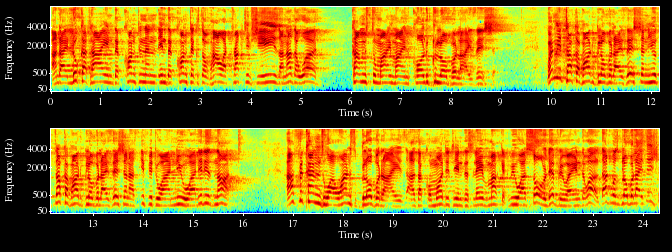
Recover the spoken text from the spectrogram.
and I look at her in the continent, in the context of how attractive she is, another word comes to my mind called globalization. When we talk about globalization, you talk about globalization as if it were a new word. It is not. Africans were once globalized as a commodity in the slave market. We were sold everywhere in the world. That was globalization.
